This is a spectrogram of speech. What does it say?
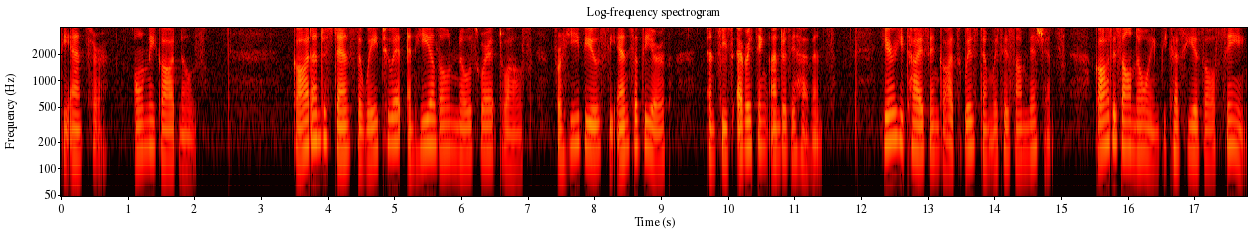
the answer only God knows. God understands the way to it, and He alone knows where it dwells, for He views the ends of the earth and sees everything under the heavens. Here he ties in God's wisdom with His omniscience. God is all knowing because He is all seeing.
